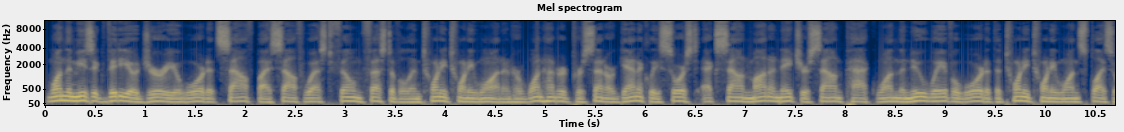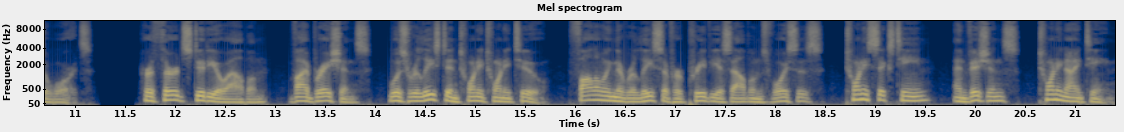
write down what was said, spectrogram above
won the Music Video Jury Award at South by Southwest Film Festival in 2021 and her 100% organically sourced X Sound Mana Nature Sound Pack won the New Wave Award at the 2021 Splice Awards. Her third studio album, Vibrations, was released in 2022, following the release of her previous albums Voices, 2016, and Visions, 2019.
